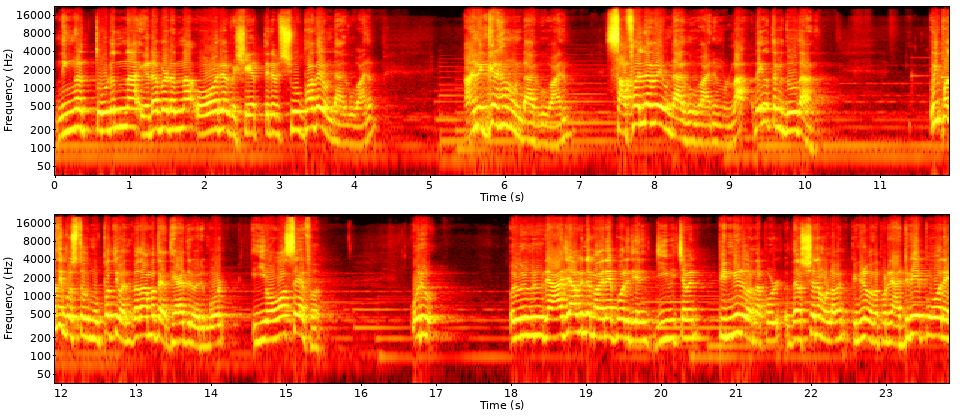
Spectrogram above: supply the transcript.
നിങ്ങൾ തൊടുന്ന ഇടപെടുന്ന ഓരോ വിഷയത്തിലും ശുഭത ഉണ്ടാകുവാനും അനുഗ്രഹം ഉണ്ടാകുവാനും സഫലത ഉണ്ടാകുവാനുമുള്ള ദൈവത്തിന്റെ ദൂതാണ്. ഉൽപ്പത്തി പുസ്തകം മുപ്പത്തി ഒൻപതാമത്തെ അധ്യായത്തിൽ വരുമ്പോൾ യോസേഫ് ഒരു ഒരു രാജാവിന്റെ മകനെ പോലെ ജീവിച്ചവൻ പിന്നീട് വന്നപ്പോൾ ദർശനമുള്ളവൻ പിന്നീട് വന്നപ്പോൾ ഒരു അടിമയെ പോലെ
